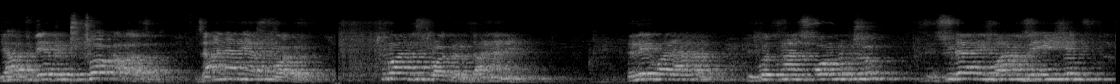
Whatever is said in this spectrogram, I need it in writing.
You have to be able to talk about it. The. Struggle, the Anyanya. And then what happened? It was transformed to Sudan is one of the ancient,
